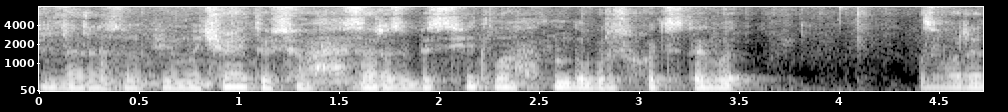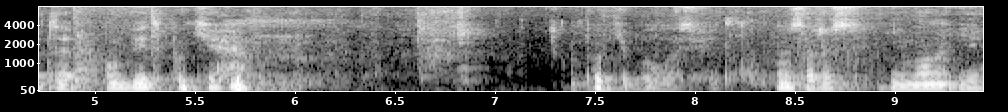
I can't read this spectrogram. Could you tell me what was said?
Зараз вип'ємо чай, то все. Зараз без світла. Ну добре, що хоч встигли зварити обід, поки, поки було світло. Ну зараз їмо і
